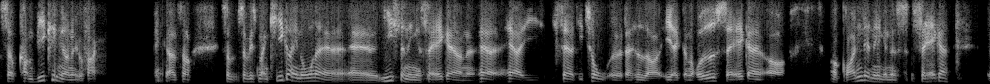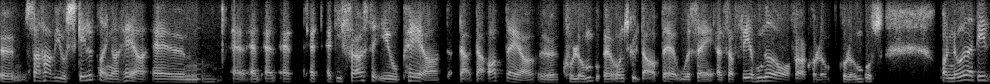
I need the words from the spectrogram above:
så kom vikingerne jo faktisk ikke? Altså, så, så hvis man kigger i nogle af, af islændingesagerne, her, her i især de to, øh, der hedder Erik den Røde saga og, og Grønlændingenes saga, øh, så har vi jo skildringer her øhm, af, af, af, af, af, af de første europæere, der, der opdager øh, Columbo, øh, undskyld, der opdager USA, altså flere hundrede år før Columbus. Og noget af det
